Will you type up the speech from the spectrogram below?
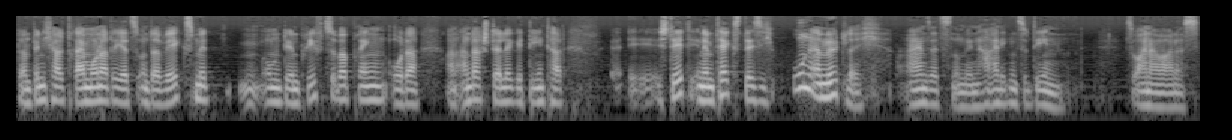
dann bin ich halt drei Monate jetzt unterwegs, mit, um den Brief zu überbringen oder an anderer Stelle gedient hat. Äh, steht in dem Text, der sich unermüdlich einsetzen, um den Heiligen zu dienen. So einer war das.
